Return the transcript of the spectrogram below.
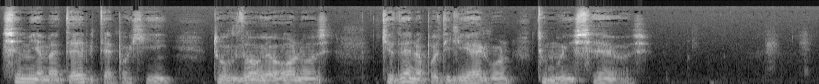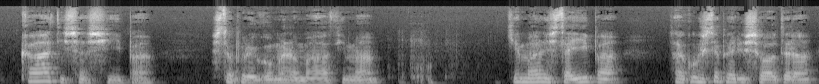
σε μια μετέπειτα εποχή του 8ου αιώνα και δεν αποτελεί έργο του Μωυσέως. Κάτι σας είπα στο προηγούμενο μάθημα και μάλιστα είπα θα ακούσετε περισσότερα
